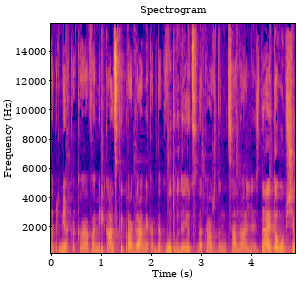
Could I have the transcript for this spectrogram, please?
например, как в американской программе, когда квота выдается на каждую национальность, да, это общая,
